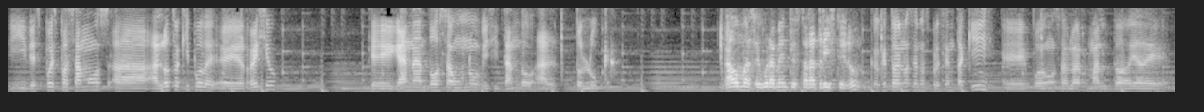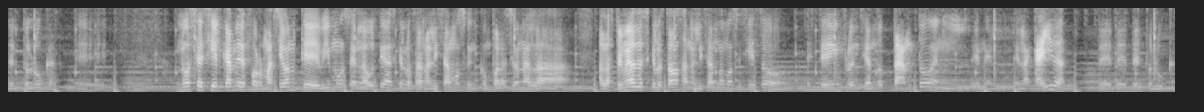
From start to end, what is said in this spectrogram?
y después pasamos al otro equipo de eh, Regio, que gana 2 a 1 visitando al Toluca. Gauma seguramente estará triste, ¿no? Creo que todavía no se nos presenta aquí. Eh, podemos hablar mal todavía del Toluca. Eh, no sé si el cambio de formación que vimos en la última vez que los analizamos en comparación a, la, a las primeras veces que lo estamos analizando, no sé si eso esté influenciando tanto en, en, la caída del Toluca.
